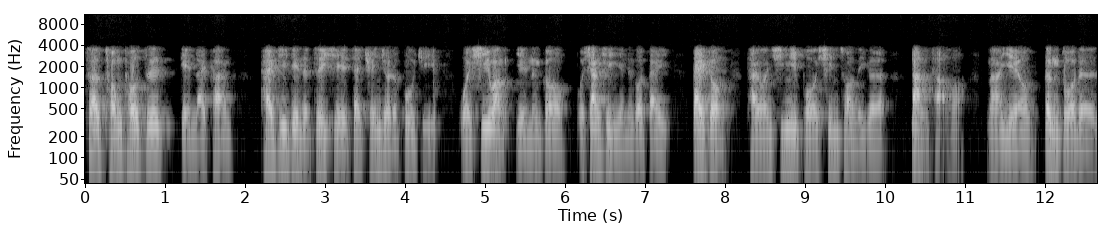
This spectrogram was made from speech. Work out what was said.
在从投资点来看，台积电的这些在全球的布局，我希望也能够，我相信也能够带带动台湾新一波新创的一个浪潮哈。那也有更多的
